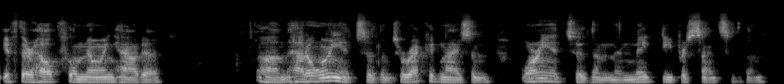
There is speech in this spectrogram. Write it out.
If they're helpful, knowing how to um, how to orient to them, to recognize and orient to them, and make deeper sense of them,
